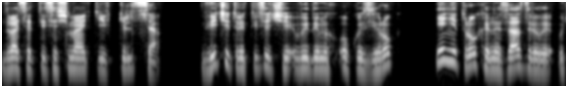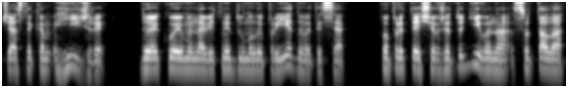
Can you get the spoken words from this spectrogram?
20 тисяч маяків кільця, двічі три тисячі видимих оку зірок, і ані трохи не заздрили учасникам гіджри, до якої ми навіть не думали приєднуватися, попри те, що вже тоді вона сотала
